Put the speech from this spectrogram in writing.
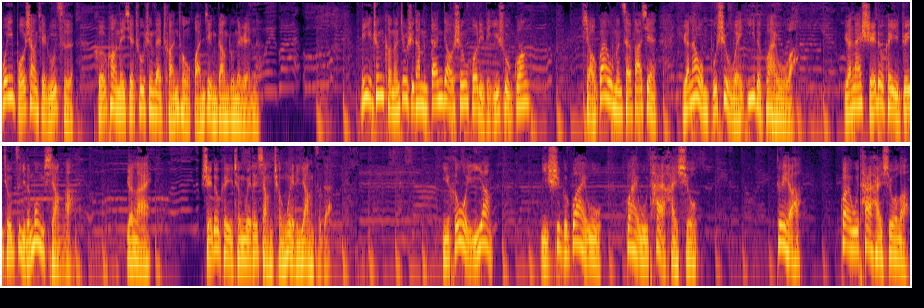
微博尚且如此，何况那些出生在传统环境当中的人呢？李宇春可能就是他们单调生活里的一束光，小怪物们才发现，原来我们不是唯一的怪物啊！原来谁都可以追求自己的梦想啊！原来，谁都可以成为他想成为的样子的。你和我一样，你是个怪物，怪物太害羞。对呀，怪物太害羞了。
